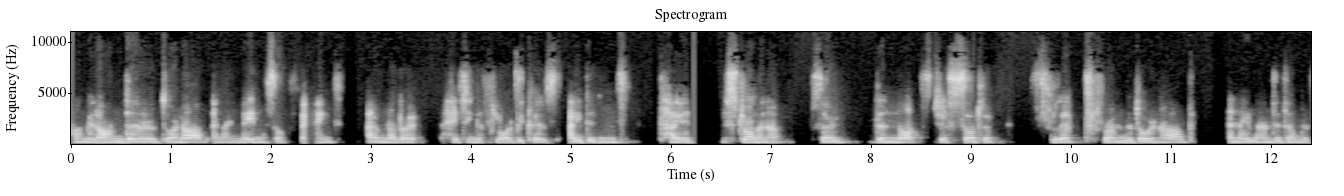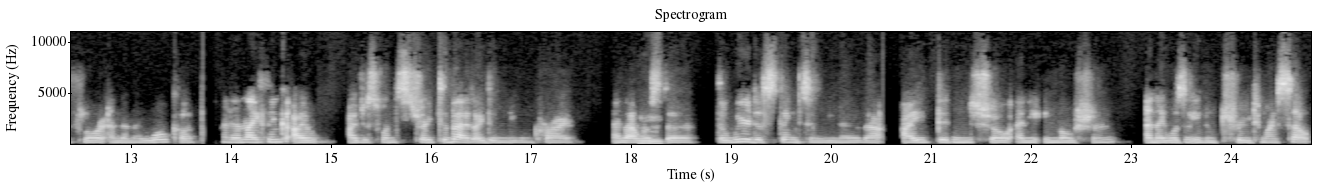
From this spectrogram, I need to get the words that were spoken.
hung it on the doorknob, and I made myself faint. I remember hitting the floor because I didn't tie it strong enough. So the knot just sort of slipped from the doorknob and I landed on the floor and then I woke up. And then I think I I just went straight to bed. I didn't even cry. And that mm. was the the weirdest thing to me, you know, that I didn't show any emotion and I wasn't even true to myself.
